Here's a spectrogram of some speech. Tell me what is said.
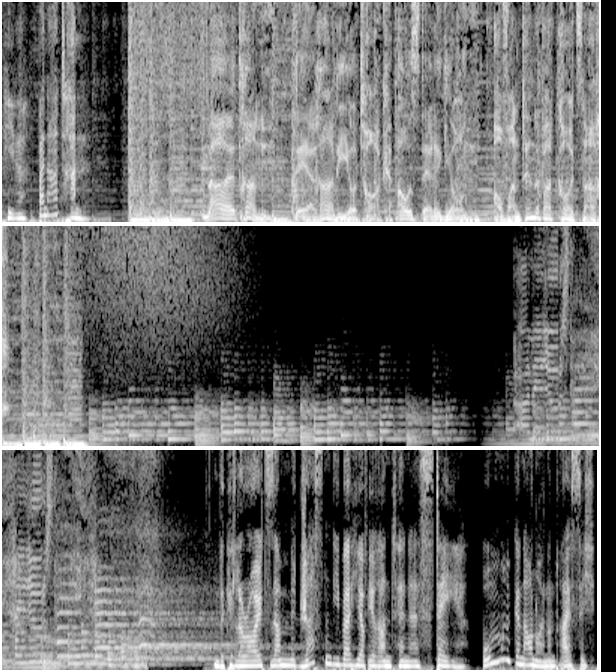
hier bei Nahe dran. Nahe dran, der Radiotalk aus der Region auf Antenne Bad Kreuznach. The Kid Laroi zusammen mit Justin Bieber hier auf ihrer Antenne Stay. Um genau 39,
